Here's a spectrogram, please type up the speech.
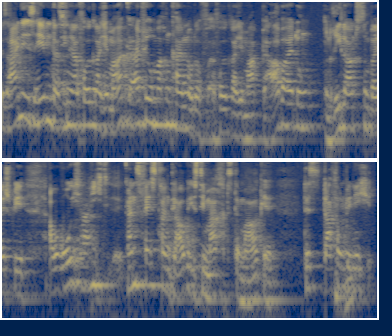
Das eine ist eben, dass ich eine erfolgreiche Markteinführung machen kann oder erfolgreiche Marktbearbeitung, ein Relaunch zum Beispiel. Aber wo ich eigentlich ganz fest dran glaube, ist die Macht der Marke. Das, davon mhm. bin ich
